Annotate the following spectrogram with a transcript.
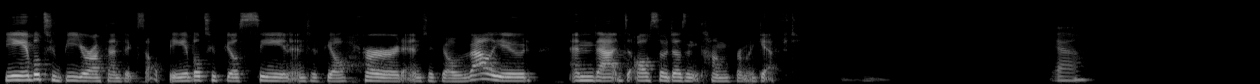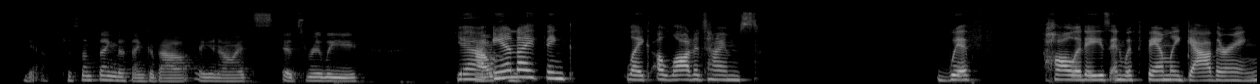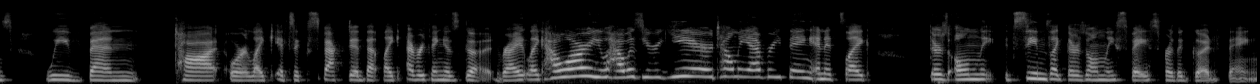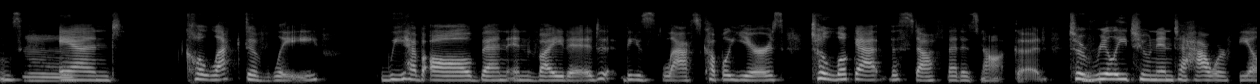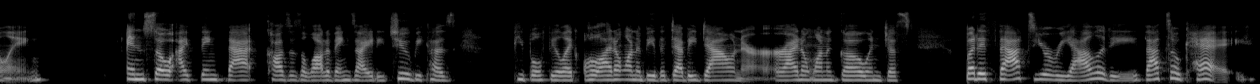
being able to be your authentic self, being able to feel seen and to feel heard and to feel valued. And that also doesn't come from a gift. Mm-hmm. Yeah. Yeah. Just something to think about. You know, it's, it's really. Yeah. and I think like a lot of times with holidays and with family gatherings, we've been taught or like it's expected that like everything is good, right? Like, how are you? How was your year? Tell me everything. And it's like, there's only, it seems like there's only space for the good things. Mm. And collectively, we have all been invited these last couple years to look at the stuff that is not good, to mm. really tune into how we're feeling. And so I think that causes a lot of anxiety too, because people feel like, oh, I don't want to be the Debbie Downer or I don't want to go and just, but if that's your reality, that's okay.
